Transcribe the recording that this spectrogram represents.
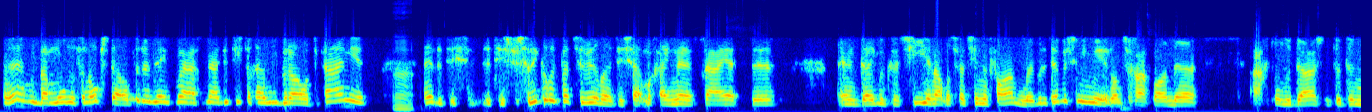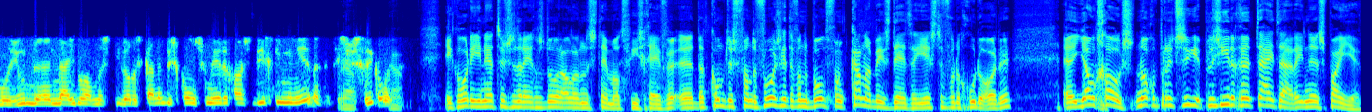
hè, bij monden van opstelten, dan denk ik, maar, nou, dit is toch geen liberale partij meer. Hè, dat is, het is verschrikkelijk wat ze willen. Het is helemaal geen vrijheid en democratie en alles wat ze in de vaandel hebben. Dat hebben ze niet meer, want ze gaan gewoon 800.000 tot een miljoen Nederlanders die wel eens cannabis consumeren, gaan ze discrimineren. Het is ja, verschrikkelijk. Ja. Ik hoorde je net tussen de regels door al een stemadvies geven. Dat komt dus van de voorzitter van de Bond van Cannabis-detailisten voor de goede orde. Jan Goos, nog een plezierige tijd daar in Spanje.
